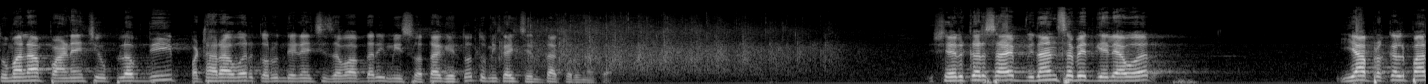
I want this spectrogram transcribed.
तुम्हाला पाण्याची उपलब्धी पठारावर करून देण्याची जबाबदारी मी स्वतः घेतो. तुम्ही काही चिंता करू नका. शेरकर साहेब विधानसभेत गेल्यावर या प्रकल्पात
